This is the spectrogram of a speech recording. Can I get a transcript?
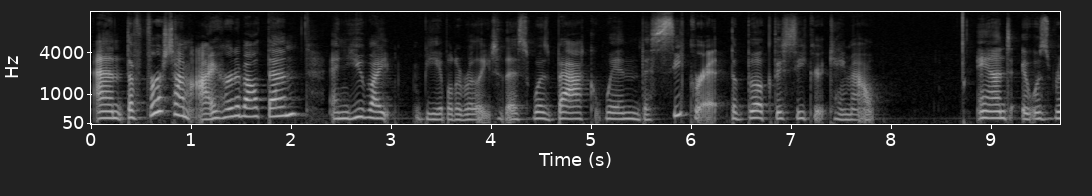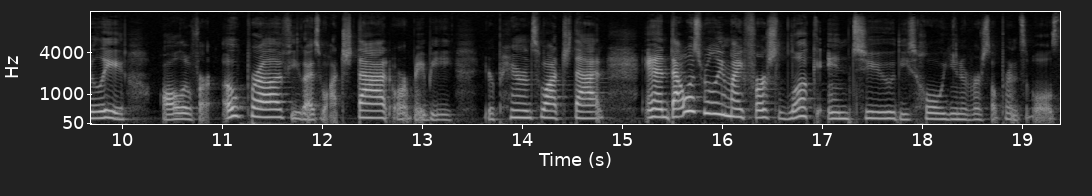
And the first time I heard about them, and you might be able to relate to this, was back when The Secret, the book The Secret, came out. And it was really all over Oprah, if you guys watched that, or maybe your parents watched that. And that was really my first look into these whole universal principles.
